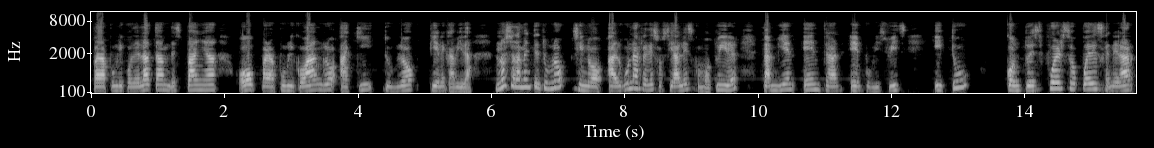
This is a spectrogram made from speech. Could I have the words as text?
para público de LATAM, de España o para público anglo, aquí tu blog tiene cabida. No solamente tu blog, sino algunas redes sociales como Twitter también entran en PubliSuites y tú con tu esfuerzo puedes generar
